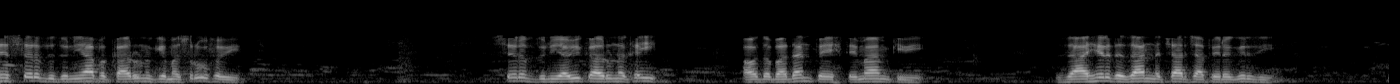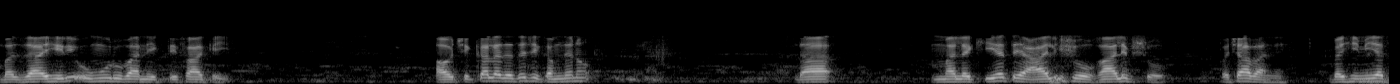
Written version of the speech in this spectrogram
د صرف د دنیا په کارونو کې مصروف وي صرف دنیاوی کارونه کوي او د بدن په اهتمام کې وي ظاهر د ځان نه چار چا پیره ګرځي بس ظاهری امور باندې اکتفا کوي او چې کله د دې کم دنو دا ملکیت عالی شو غالب شو پچا باندې بهیمیت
